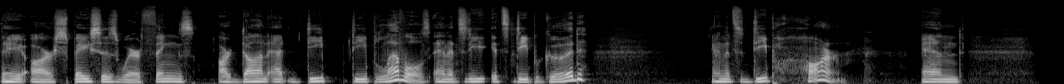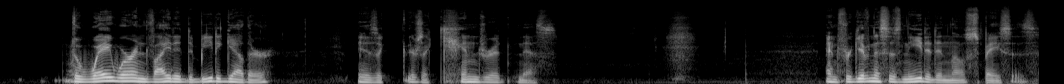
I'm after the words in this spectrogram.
They are spaces where things are done at deep deep levels and it's deep, it's deep good and it's deep harm. And the way we're invited to be together is a there's a kindredness. And forgiveness is needed in those spaces.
